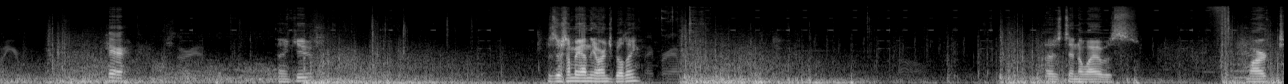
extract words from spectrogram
oh, you're Here. sorry. Thank you. Is there somebody on the orange building? I just didn't know why it was marked.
